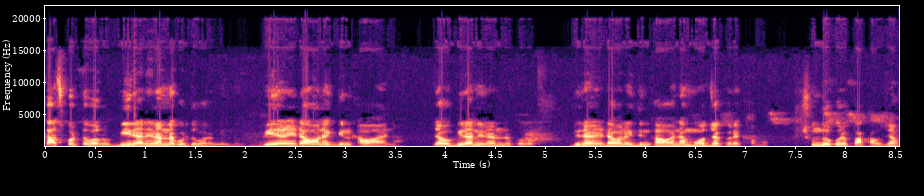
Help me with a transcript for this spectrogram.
কাজ করতে পারো বিরিয়ানি রান্না করতে পারো কিন্তু। বিরিয়ানিটা অনেকদিন খাওয়া হয় না। যাও বিরিয়ানি রান্না করো। বিরিয়ানিটা অনেকদিন খাওয়া হয় না মজা করে খাব। সুন্দর করে পাকাও যাও।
